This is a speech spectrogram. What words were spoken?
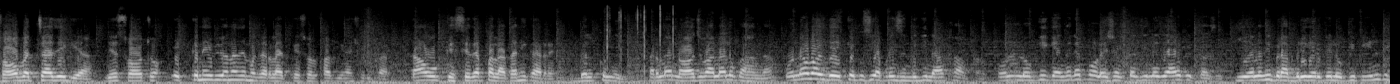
100 ਬੱਚਾ ਜੇ ਗਿਆ ਜੇ 100 ਚੋਂ ਇੱਕ ਨੇ ਵੀ ਉਹਨਾਂ ਦੇ ਮਗਰ ਲੱਗ ਕੇ ਸੁਲਫਾ ਪੀਣਾ ਸ਼ੁਰੂ ਕਰ ਤਾਂ ਉਹ ਕਿਸੇ ਦਾ ਭਲਾ ਤਾਂ ਨਹੀਂ ਕਰ ਰਹੇ। ਬਿਲਕੁਲ ਨਹੀਂ। ਪਰ ਮੈਂ ਨੌਜਵਾਨਾਂ ਨੂੰ ਕਹਾਂਗਾ ਉਹਨਾਂ ਵੱਲ ਦੇਖ ਕੇ ਤੁਸੀਂ ਆਪਣੀ ਜ਼ਿੰਦਗੀ ਨਾ ਖਰਾਬ ਕਰੋ। ਹੁਣ ਲੋਕੀ ਕਹਿੰਦੇ ਨੇ ਭੋਲੇ ਸ਼ੰਕਰ ਜੀ ਨੇ ਜ਼ਹਿਰ ਪੀਤਾ ਸੀ ਕੀ ਉਹਨਾਂ ਦੀ ਬਰਾਬਰੀ ਕਰਕੇ ਲੋਕੀ ਪੀਣਗੇ।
